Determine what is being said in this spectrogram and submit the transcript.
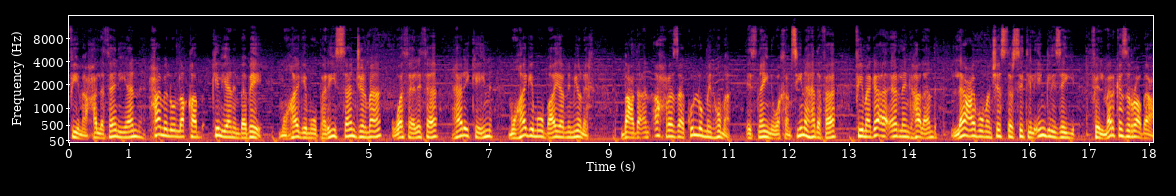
فيما حل ثانيا حامل اللقب كيليان مبابي مهاجم باريس سان جيرمان وثالثا هاري كين مهاجم بايرن ميونخ. بعد أن أحرز كل منهما 52 هدفا فيما جاء إيرلينغ هالاند لاعب مانشستر سيتي الإنجليزي في المركز الرابع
